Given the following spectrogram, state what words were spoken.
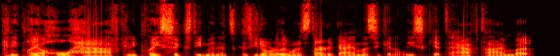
can he play a whole half? Can he play 60 minutes? Cause you don't really want to start a guy unless he can at least get to halftime, but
